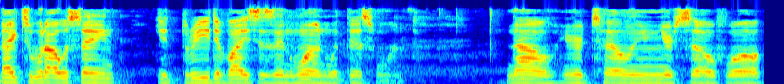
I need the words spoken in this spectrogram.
back to what I was saying. Get three devices in one with this one. Now, you're telling yourself, well,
